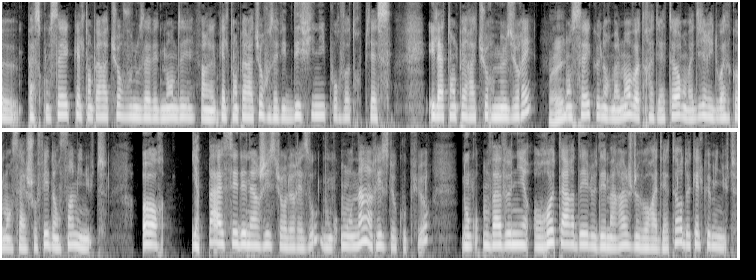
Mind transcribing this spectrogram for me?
euh, parce qu'on sait quelle température vous nous avez demandé, enfin quelle température vous avez définie pour votre pièce et la température mesurée, on sait que normalement votre radiateur, on va dire, il doit commencer à chauffer dans 5 minutes. Or, il n'y a pas assez d'énergie sur le réseau, donc on a un risque de coupure. Donc on va venir retarder le démarrage de vos radiateurs de quelques minutes.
